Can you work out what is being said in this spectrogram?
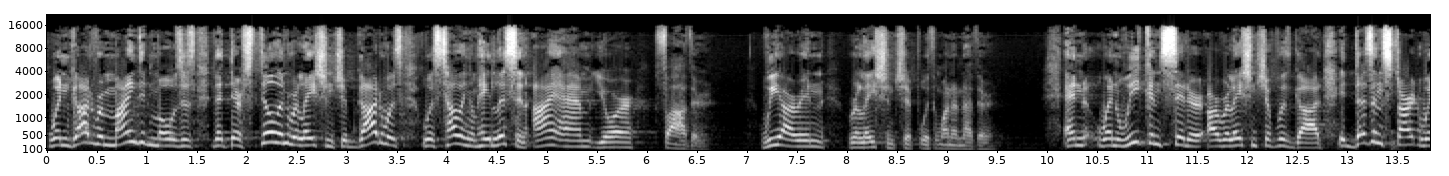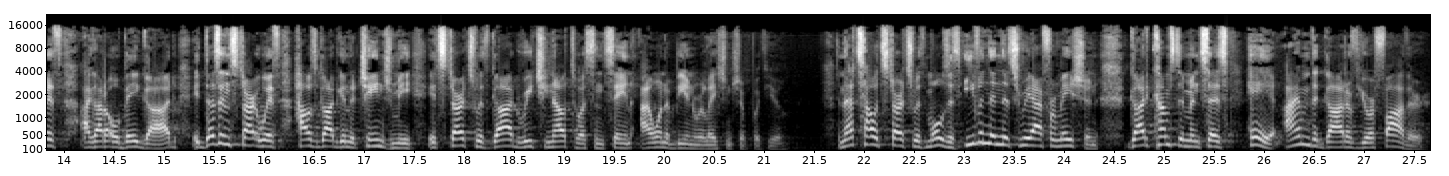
when God reminded Moses that they're still in relationship, God was, was telling him, hey, listen, I am your father. We are in relationship with one another. And when we consider our relationship with God, it doesn't start with, I got to obey God. It doesn't start with, how's God going to change me? It starts with God reaching out to us and saying, I want to be in relationship with you. And that's how it starts with Moses. Even in this reaffirmation, God comes to him and says, Hey, I'm the God of your father,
